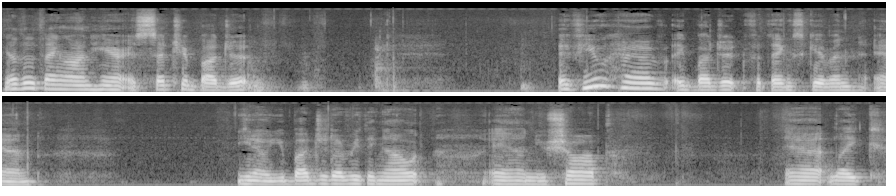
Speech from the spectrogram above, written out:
the other thing on here is set your budget. If you have a budget for Thanksgiving and you know, you budget everything out and you shop at like,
